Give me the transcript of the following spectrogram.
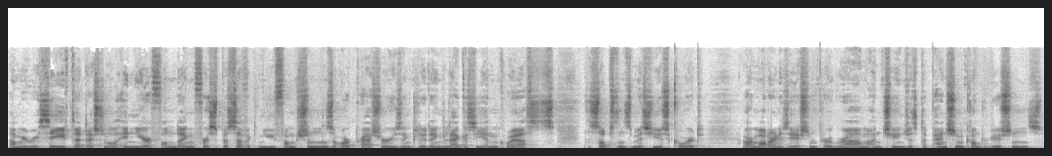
and we received additional in-year funding for specific new functions or pressures, including legacy inquests, the substance misuse court, our modernisation programme, and changes to pension contributions.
